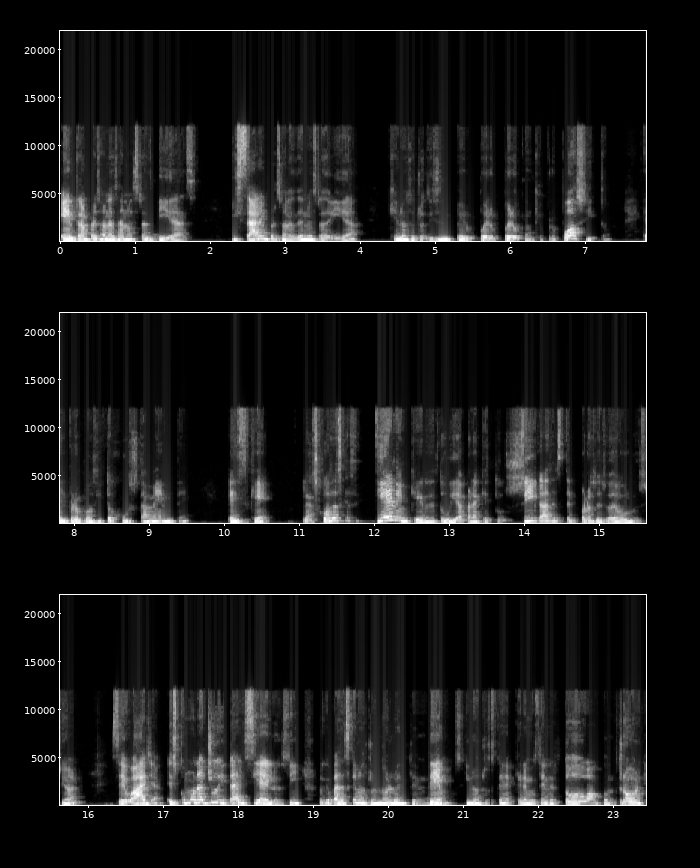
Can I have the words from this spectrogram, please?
Entran personas a nuestras vidas y salen personas de nuestra vida que nosotros dicen, pero, pero, pero, ¿con qué propósito? El propósito justamente es que las cosas que se tienen que ir de tu vida para que tú sigas este proceso de evolución, se vayan. Es como una ayudita del cielo, ¿sí? Lo que pasa es que nosotros no lo entendemos y nosotros queremos tener todo bajo control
